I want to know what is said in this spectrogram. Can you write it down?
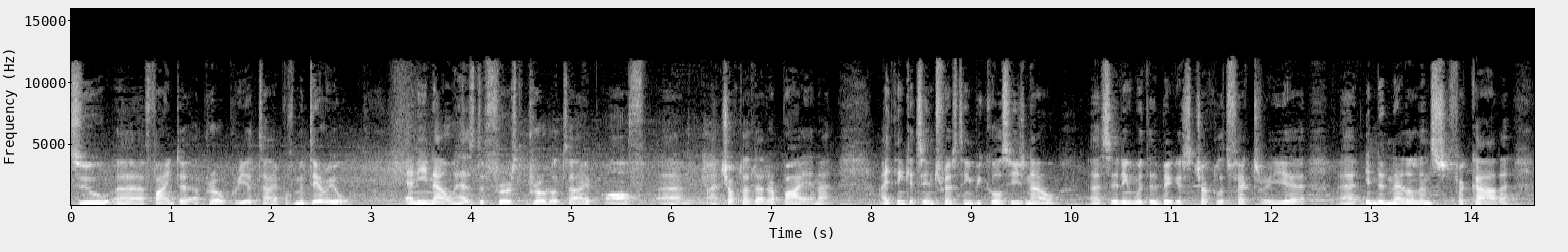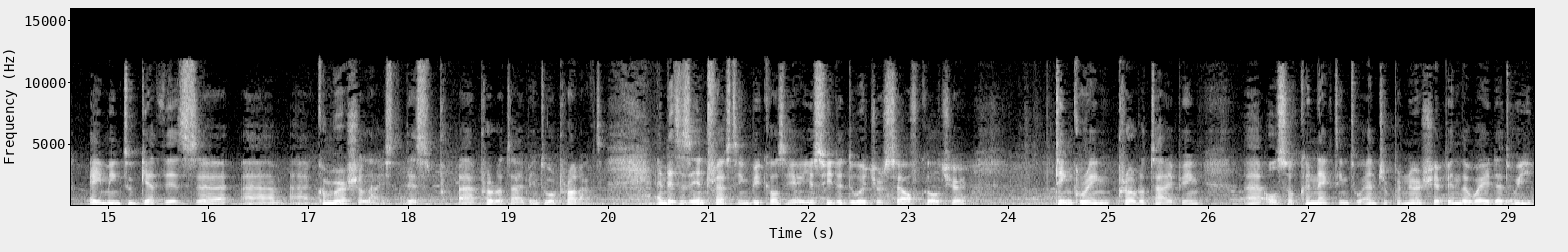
to uh, find the appropriate type of material. And he now has the first prototype of um, a chocolate letter pie. And I, I think it's interesting because he's now sitting with the biggest chocolate factory uh, uh, in the Netherlands, Verkade, aiming to get this uh, um, uh, commercialized, this uh, prototype into a product. And this is interesting because here you see the do-it-yourself culture, tinkering, prototyping, also connecting to entrepreneurship in the way that we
